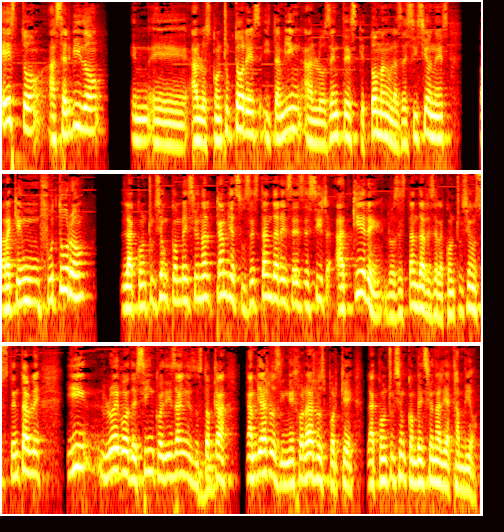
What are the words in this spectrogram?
esto ha servido en, eh, a los constructores y también a los entes que toman las decisiones para que en un futuro la construcción convencional cambia sus estándares, es decir, adquiere los estándares de la construcción sustentable y luego de 5 o 10 años nos toca cambiarlos y mejorarlos porque la construcción convencional ya cambió.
